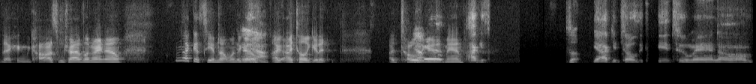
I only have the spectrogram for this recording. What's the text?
that can cause some traveling right now. I can see him not wanting to go. Yeah. I, I totally get it. I totally Yeah. get it, man. I can So- yeah, I can totally see it too, man. Um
